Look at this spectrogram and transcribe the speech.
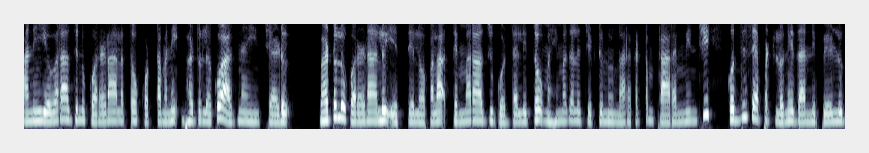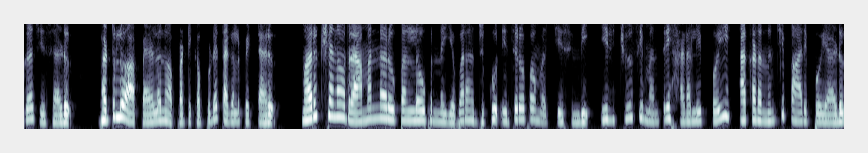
అని యువరాజును కొరడాలతో కొట్టమని భటులకు ఆజ్ఞాయించాడు. భటులు కొరడాలు ఎత్తే లోపల తిమ్మరాజు గొడ్డలితో మహిమగల చెట్టును నరకటం ప్రారంభించి కొద్దిసేపట్లోనే దాన్ని పేళ్ళుగా చేశాడు. భటులు ఆ పేళ్ళను అప్పటికప్పుడే తగలపెట్టారు. మరుక్షణం రామన్న రూపంలో ఉన్న యువరాజుకు నిజరూపం వచ్చేసింది. ఇది చూసి మంత్రి హడలిపోయి అక్కడ నుంచి పారిపోయాడు.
